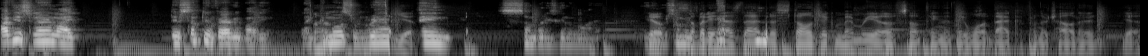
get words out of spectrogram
I've just learned like there's something for everybody. Like Uh-huh. the most random Yeah. thing, somebody's gonna want it. You know, Yep. somebody's- Somebody has that nostalgic memory of something that they want back from their childhood. Yeah.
